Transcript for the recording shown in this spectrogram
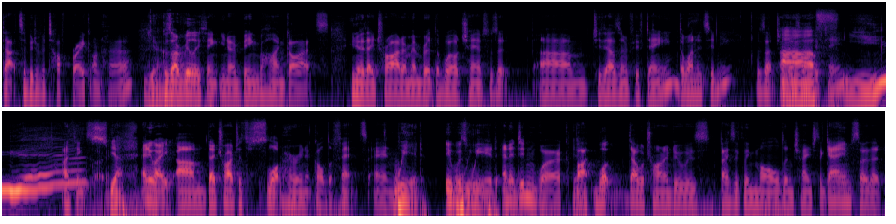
that's a bit of a tough break on her yeah, because I really think you know being behind Geitz, you know they tried. I remember at the World Champs was it um, 2015, the one in Sydney? Was that Uh, 2015? yeah, I think so. Yeah, Anyway, um, they tried to slot her in at goal defense, and weird. It was Weird. weird. and it didn't work. Yeah. But what they were trying to do is basically mold and change the game so that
